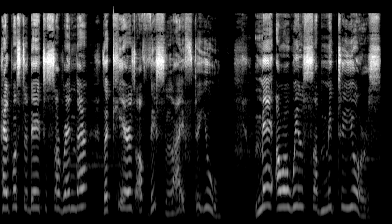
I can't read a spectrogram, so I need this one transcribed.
Help us today to surrender the cares of this life to you. May our will submit to yours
